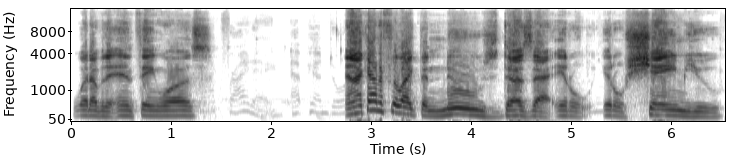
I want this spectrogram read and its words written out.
whatever the end thing was. And i kind of feel like the news does that. It'll it'll shame you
